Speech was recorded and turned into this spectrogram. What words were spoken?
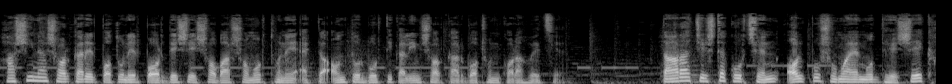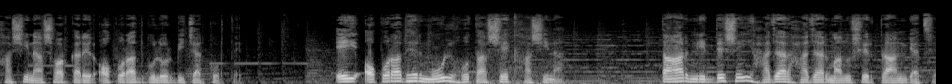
হাসিনা সরকারের পতনের পর দেশে সবার সমর্থনে একটা অন্তর্বর্তীকালীন সরকার গঠন করা হয়েছে। তাঁরা চেষ্টা করছেন অল্প সময়ের মধ্যে শেখ হাসিনা সরকারের অপরাধগুলোর বিচার করতে। এই অপরাধের মূল হোতা শেখ হাসিনা। তাঁর নির্দেশেই হাজার হাজার মানুষের প্রাণ গেছে।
